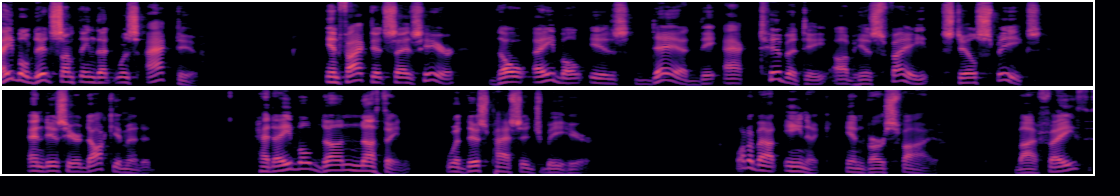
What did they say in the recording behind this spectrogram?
Abel did something that was active. In fact, it says here Though Abel is dead, the activity of his faith still speaks and is here documented. Had Abel done nothing, would this passage be here? What about Enoch in verse 5? By faith,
